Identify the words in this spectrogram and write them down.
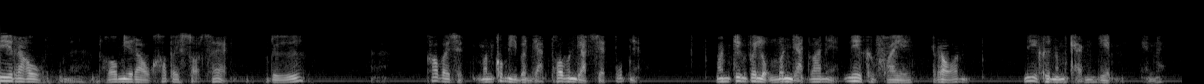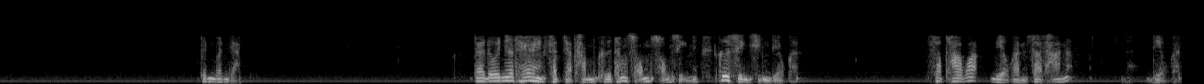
มีเราพอมีเราเข้าไปสอดแทรก หรือเข้าไปเสร็จมันก็มีบัญญัติพอบัญญัติเสร็จปุ๊บเนี่ย มันจึงไปหลงบัญญัติว่าเนี่ย นี่คือไฟร้อน นี่คือน้ำแข็งเย็นเห็นไหมเป็นบัญญัติ แต่โดยเนื้อแท้แห่งสัจธรรมคือทั้งสองสองสิ่งนี้คือสิ่งสิ่งเดียวกัน สภาวะเดียวกันสถานะเดียวกัน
